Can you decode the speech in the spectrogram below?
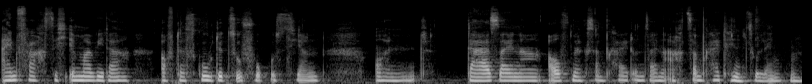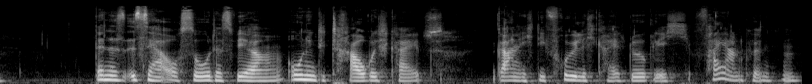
einfach sich immer wieder auf das Gute zu fokussieren und da seine Aufmerksamkeit und seine Achtsamkeit hinzulenken. Denn es ist ja auch so, dass wir ohne die Traurigkeit gar nicht die Fröhlichkeit wirklich feiern könnten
